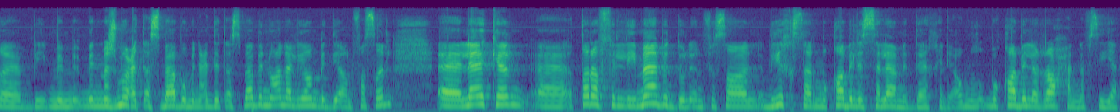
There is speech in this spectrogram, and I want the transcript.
من مجموعة أسباب ومن عدة أسباب انه أنا اليوم بدي أنفصل. آه، لكن آه، الطرف اللي ما بده الانفصال بيخسر مقابل السلام الداخلي أو مقابل الراحة النفسية.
